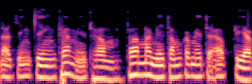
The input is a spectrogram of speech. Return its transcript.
ได้จริงๆ ถ้ามีธรรม ถ้าไม่มีธรรมก็มีแต่เอาเปรียบ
